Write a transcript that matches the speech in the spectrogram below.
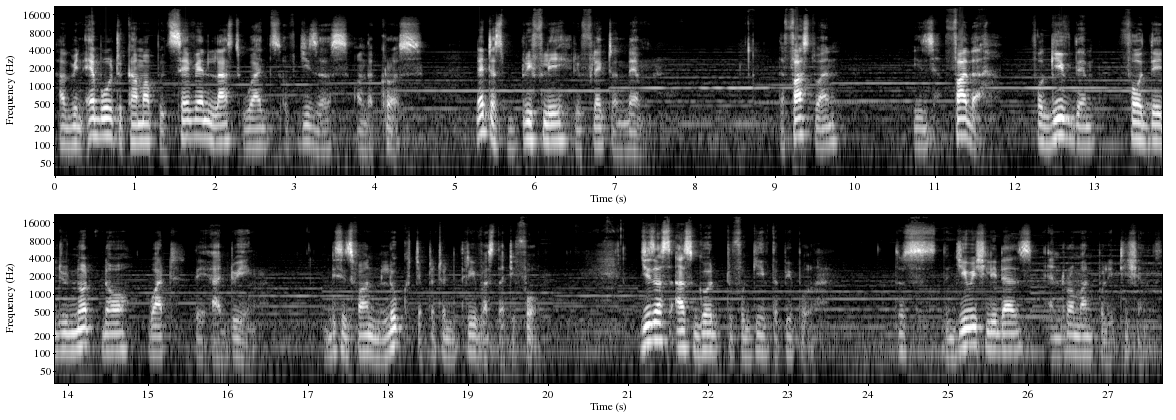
have been able to come up with seven last words of Jesus on the cross. Let us briefly reflect on them. The first one is Father, forgive them, for they do not know what they are doing. This is found in Luke chapter 23, verse 34. Jesus asked God to forgive the people, those the Jewish leaders and Roman politicians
